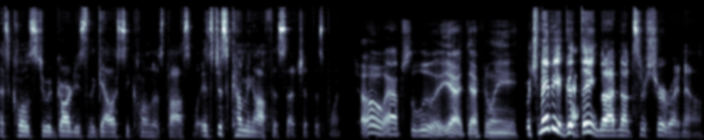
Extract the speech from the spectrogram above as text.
as close to a Guardians of the Galaxy clone as possible. It's just coming off as such at this point. Oh, absolutely. Yeah, definitely. Which may be a good thing, but I'm not so sure right now.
